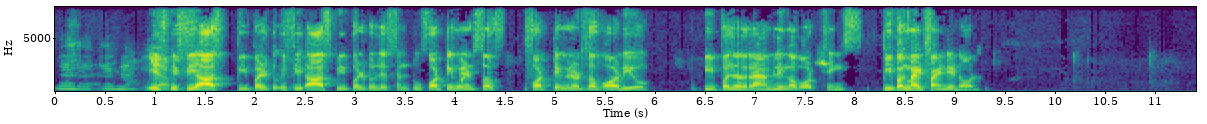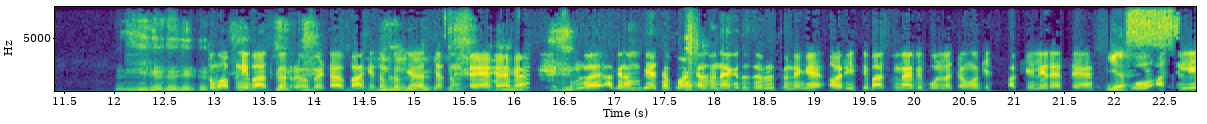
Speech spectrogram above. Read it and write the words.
Mhm, mhm. Yeah. if if we ask people to if we ask people to listen to 40 minutes of 40 minutes of audio people just rambling about things people might find it odd तुम अपनी बात कर रहे हो बेटा बाकी सब लोग अच्छे सुनते हैं अगर हम भी ऐसा पॉडकास्ट बनाएँगे तो ज़रूर सुनेंगे और इसी बात में मैं भी बोलना चाहूँगा कि अकेले रहते हैं yes वो असली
